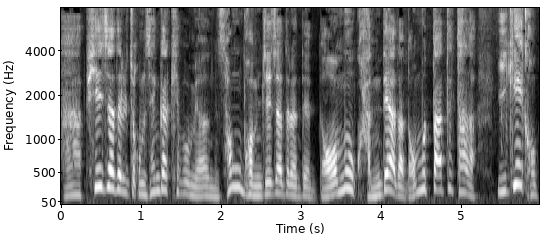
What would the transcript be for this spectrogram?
아, 피해자들을 조금 생각해 보면 성범죄자들한테 너무 관대하다, 너무 따뜻하다. 이게 걱,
